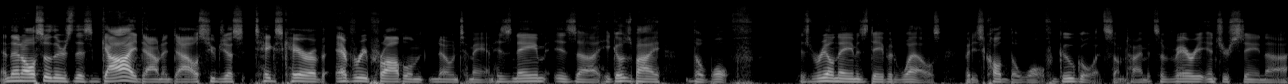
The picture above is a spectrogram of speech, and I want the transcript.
And then also there's this guy down in Dallas who just takes care of every problem known to man. His name is uh, he goes by the Wolf. His real name is David Wells, but he's called the Wolf. Google it sometime. It's a very interesting uh,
